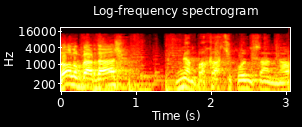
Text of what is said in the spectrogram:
Nə olub qardaş? mən baka açıq qoymusan, nə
